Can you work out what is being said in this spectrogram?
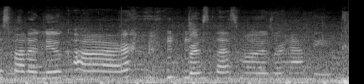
just bought a new car. First class motors are happy.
